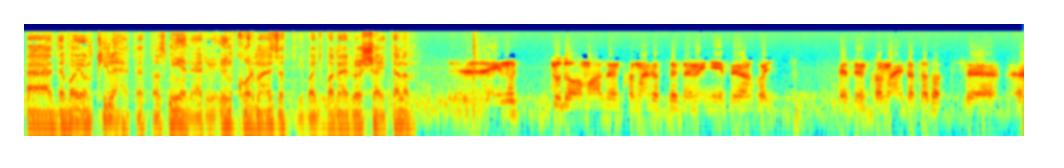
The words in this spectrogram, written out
eh, de vajon ki lehetett az milyen erő, önkormányzati, vagy van erről sejtelem? Én úgy tudom az önkormányzat közleményéből, hogy az önkormányzat adott ö, ö,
